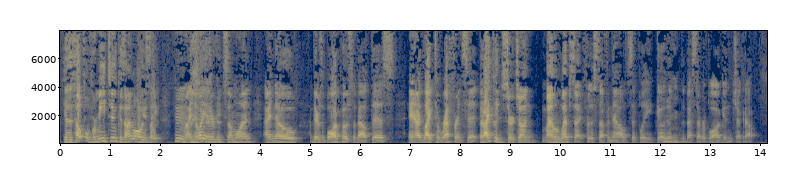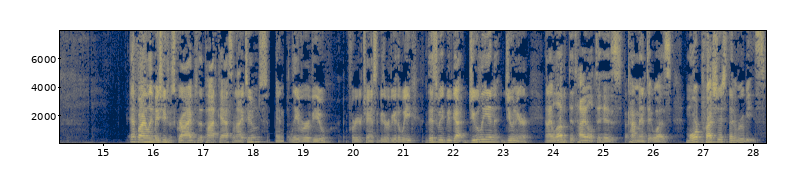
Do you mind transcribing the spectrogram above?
Because it's helpful for me too, because I'm always like, hmm, I know I interviewed someone, I know there's a blog post about this, and I'd like to reference it, but I could search on my own website for this stuff, and now simply go to mm-hmm. the best ever blog and check it out. And finally, make sure you subscribe to the podcast on iTunes and leave a review for your chance to be the review of the week. This week we've got Julian Jr., and I loved the title to his comment. It was More Precious Than Rubies.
